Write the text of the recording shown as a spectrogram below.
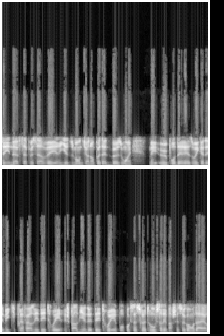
c'est neuf, ça peut servir. Il y a du monde qui en ont peut-être besoin, mais eux, pour des raisons économiques, ils préfèrent les détruire. Je parle bien de détruire pour pas que ça se retrouve sur les marchés secondaires,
